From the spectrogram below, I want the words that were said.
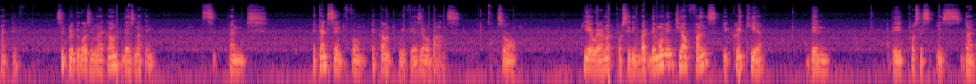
active. Simply because in my account there's nothing. And I can't send from account with a zero balance. So here we are not proceeding. But the moment you have funds you click here then the process is done.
